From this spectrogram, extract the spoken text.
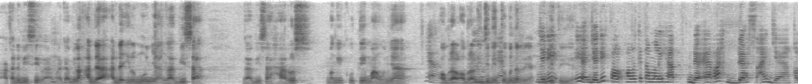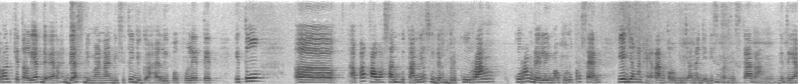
akademisi lah. Mereka bilang ada ada ilmunya, nggak bisa nggak bisa harus mengikuti maunya Ya. obral-obral izin itu bener ya. Jadi Begitu ya. iya, jadi kalau kalau kita melihat daerah das aja, kalau kita lihat daerah das di mana di situ juga highly populated, itu eh, apa kawasan hutannya sudah berkurang kurang dari 50%. Ya jangan heran kalau bencana jadi seperti sekarang gitu ya.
